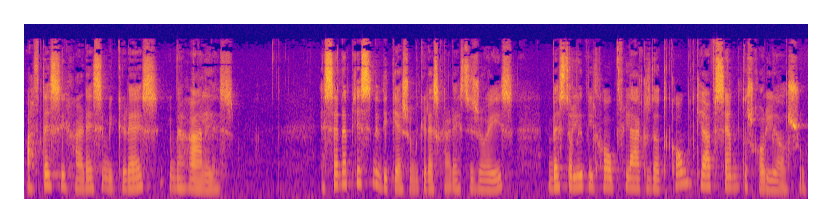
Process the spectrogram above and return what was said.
Αυτές οι χαρές οι μικρές, οι μεγάλες. Εσένα ποιες είναι οι δικές σου μικρές χαρές της ζωής, Μπες στο littlehopeflags.com και άφησέ μου το σχόλιο σου.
